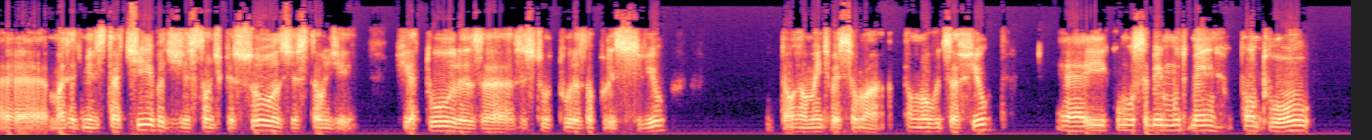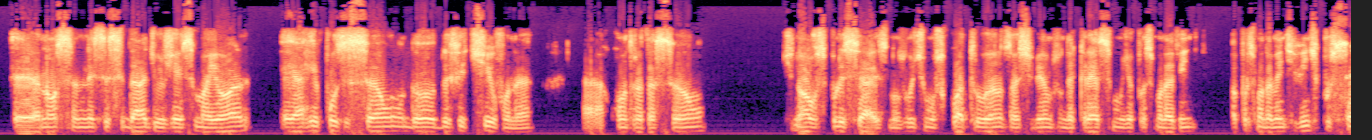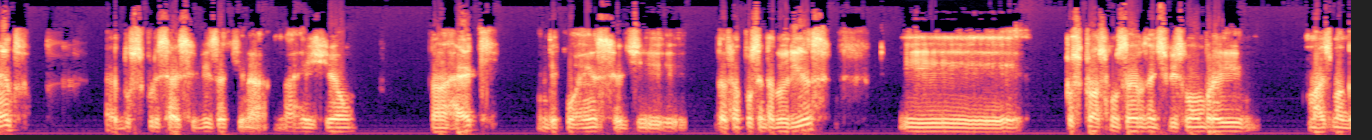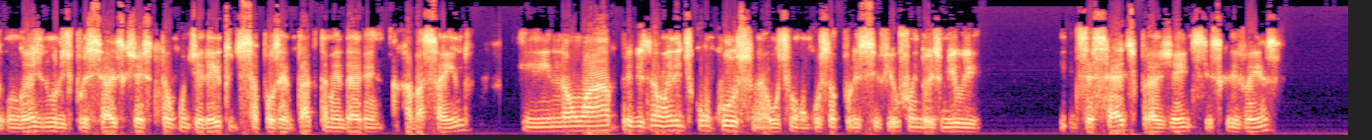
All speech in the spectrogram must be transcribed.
é, mais administrativa, de gestão de pessoas, gestão de viaturas, as estruturas da Polícia Civil. Então realmente vai ser uma, é um novo desafio. É, e como você bem muito bem pontuou, é, a nossa necessidade e urgência maior é a reposição do, do efetivo, né? A contratação de novos policiais. Nos últimos quatro anos nós tivemos um decréscimo de aproximadamente, aproximadamente 20% é, dos policiais civis aqui na, na região da REC, em decorrência de, das aposentadorias. E para os próximos anos a gente vislumbra aí mais uma, um grande número de policiais que já estão com direito de se aposentar, que também devem acabar saindo. E não há previsão ainda de concurso. Né? O último concurso da Polícia Civil foi em 2017 para agentes e escrivães,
